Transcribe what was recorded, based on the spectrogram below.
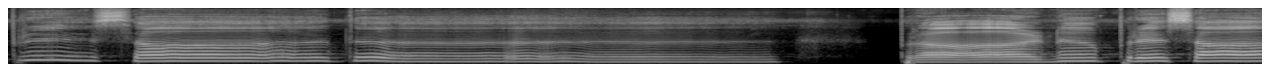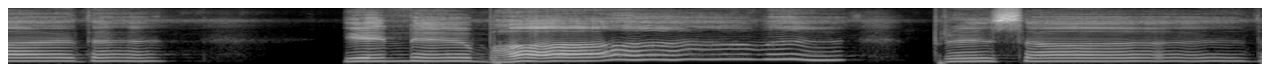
ಪ್ರಸಾದ ಪ್ರಾಣ ಪ್ರಸಾದ ಎನ್ನ ಭಾವ ಪ್ರಸಾದ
